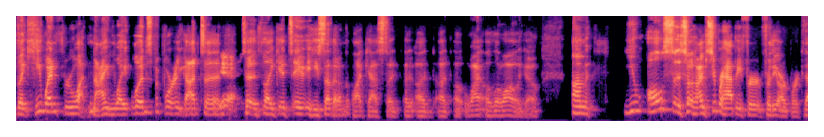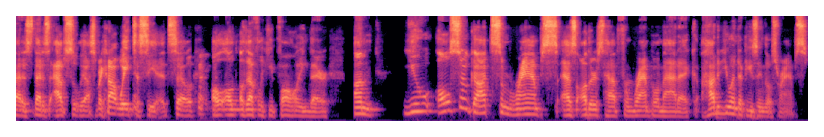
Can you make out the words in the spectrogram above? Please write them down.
like he went through what nine white woods before he got to yeah. to like it's he said that on the podcast a, a, a, a while a little while ago. Um, you also so i'm super happy for for the artwork that is that is absolutely awesome i cannot wait to see it so I'll, I'll, I'll definitely keep following there um you also got some ramps as others have from rampomatic. How did you end up using those ramps?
